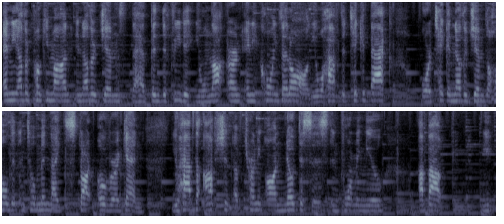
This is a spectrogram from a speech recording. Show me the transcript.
Any other Pokemon in other gyms that have been defeated, you will not earn any coins at all. You will have to take it back or take another gym to hold it until midnight to start over again. You have the option of turning on notices informing you about you,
